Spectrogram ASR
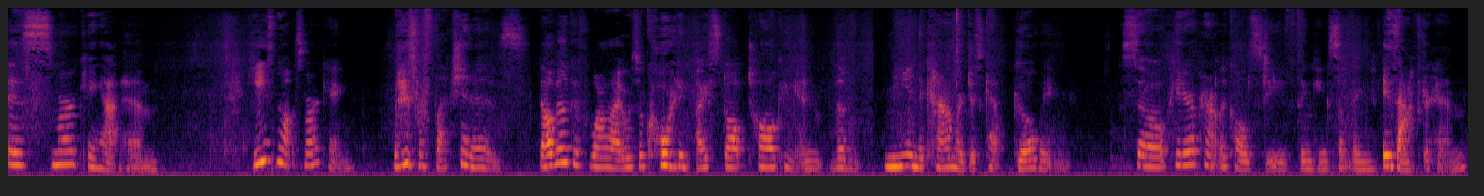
is smirking at him. He's not smirking, but his reflection is. That'll be like if while I was recording I stopped talking and the me and the camera just kept going. So Peter apparently called Steve thinking something is after him.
